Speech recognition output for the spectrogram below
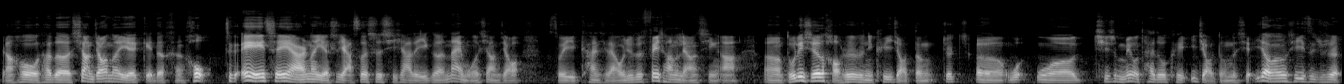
然后它的橡胶呢也给的很厚。这个 AHAR 呢也是亚瑟士旗下的一个耐磨橡胶，所以看起来我觉得非常的良心啊。嗯，独立鞋的好处就是你可以一脚蹬，就呃，我我其实没有太多可以一脚蹬的鞋。一脚蹬的鞋意思就是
